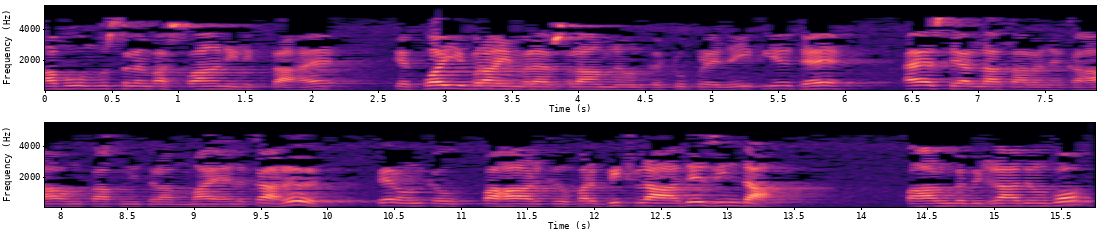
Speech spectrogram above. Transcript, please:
ابو مسلم اسفہانی لکھتا ہے کہ کوئی ابراہیم علیہ السلام نے ان کے ٹکڑے نہیں کیے تھے۔ ایسے اللہ تعالی نے کہا، ان کا اپنی طرح مائل کر، پھر ان کے پہاڑ کے اوپر بٹھلا دے زندہ۔ پہاڑوں پہ بٹھلا دے ان کو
